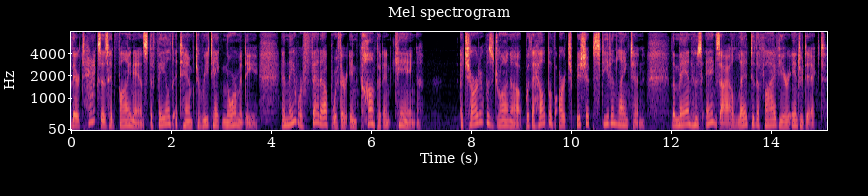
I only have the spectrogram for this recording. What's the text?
Their taxes had financed the failed attempt to retake Normandy, and they were fed up with their incompetent king. A charter was drawn up with the help of Archbishop Stephen Langton, the man whose exile led to the five year interdict.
